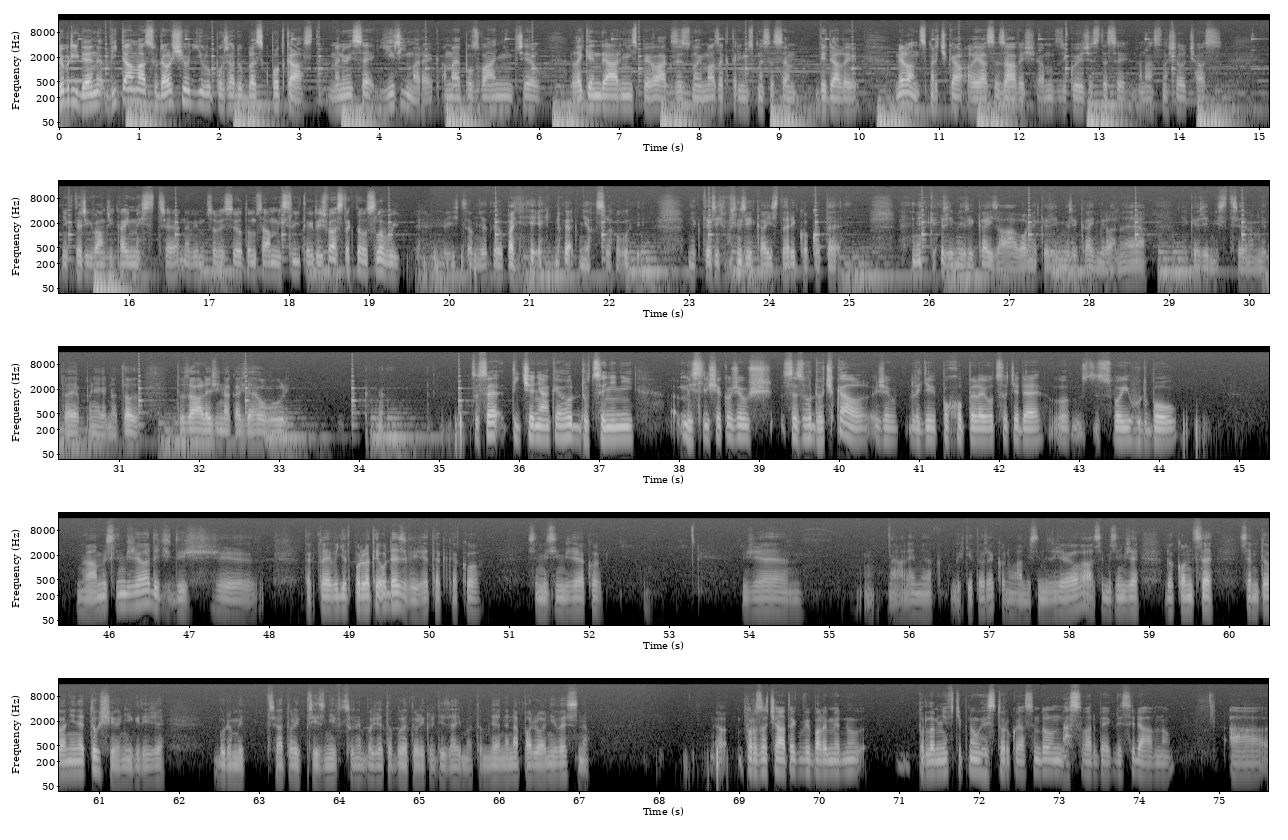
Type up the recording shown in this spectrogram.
Dobrý den, vítám vás u dalšího dílu pořadu Blesk Podcast. Jmenuji se Jiří Marek a mé pozvání přijel legendární zpěvák ze Znojma, za kterým jsme se sem vydali, Milan Smrčka alias Záviš. Já moc děkuji, že jste si na nás našel čas. Někteří vám říkají mistře, nevím, co vy si o tom sám myslíte, když vás takto oslovují. Víš co, mě to je úplně jedno, jak mě oslovují. Někteří mi říkají starý kokoté, někteří mi říkají závol, někteří mi říkají milané a někteří mistře. No mě to je úplně jedno, to, to záleží na každého vůli. Co se týče nějakého docenění, myslíš, jako, že už se ho dočkal, že lidi pochopili, o co ti jde svojí hudbou? No já myslím, že jo, když, když tak to je vidět podle ty odezvy, že tak jako si myslím, že jako že já nevím, jak bych ti to řekl, no já myslím, že jo, já si myslím, že dokonce jsem to ani netušil nikdy, že budu mít třeba tolik příznivců, nebo že to bude tolik lidí zajímat. To mě nenapadlo ani ve snu. Pro začátek vybalím jednu podle mě vtipnou historku. Já jsem byl na svatbě kdysi dávno a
